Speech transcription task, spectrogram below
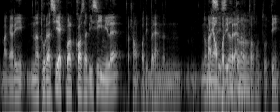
magari Natura sì è qualcosa di simile, facciamo un po' di brand, nominiamo sì, un po' di brand, non... sono tutti...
